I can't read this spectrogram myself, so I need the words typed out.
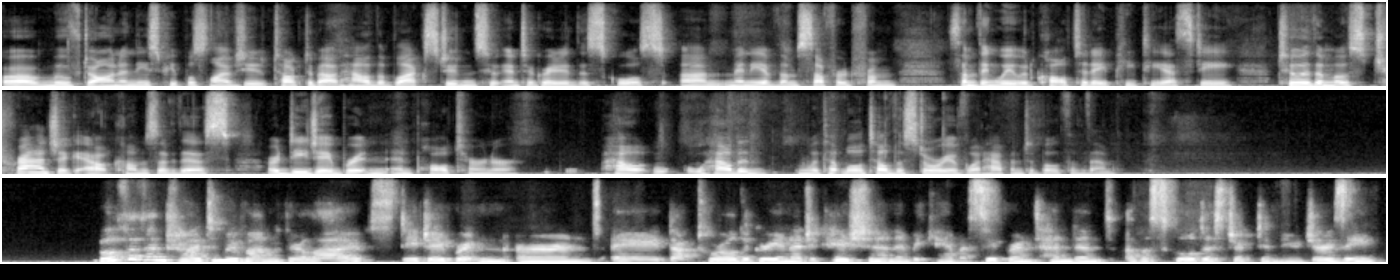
uh, moved on in these people's lives, you talked about how the black students who integrated the schools, um, many of them suffered from something we would call today PTSD. Two of the most tragic outcomes of this are DJ Brittain and Paul Turner. How, how did, we'll tell the story of what happened to both of them. Both of them tried to move on with their lives. DJ Brittain earned a doctoral degree in education and became a superintendent of a school district in New Jersey,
